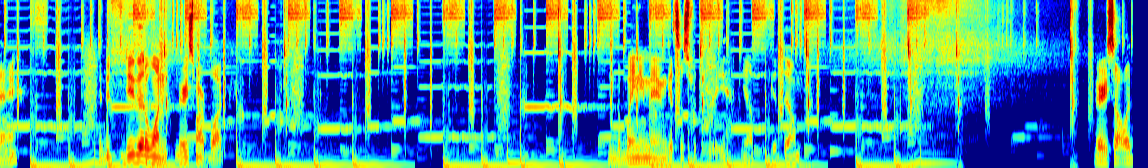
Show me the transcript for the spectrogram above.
Okay. I do go to one. Very smart block. Waning moon gets us for three. Yep, good dome. Very solid.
